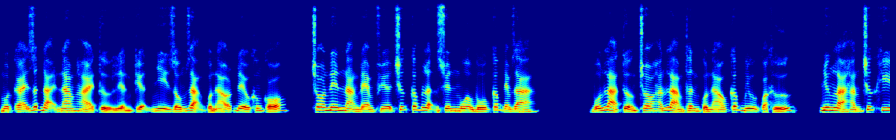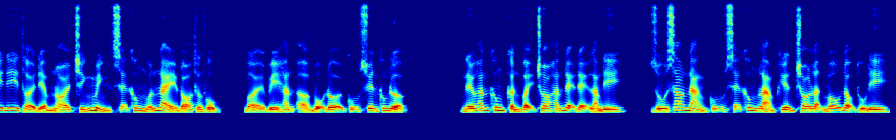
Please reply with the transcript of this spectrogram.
một cái rất đại nam hải tử liền kiện nhi giống dạng quần áo đều không có, cho nên nàng đem phía trước cấp lận xuyên mua bố cấp đem ra. Vốn là tưởng cho hắn làm thân quần áo cấp bưu quá khứ, nhưng là hắn trước khi đi thời điểm nói chính mình sẽ không muốn này đó thường phục, bởi vì hắn ở bộ đội cũng xuyên không được. Nếu hắn không cần vậy cho hắn đệ đệ làm đi, dù sao nàng cũng sẽ không làm khiến cho lận mẫu động thủ đi.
